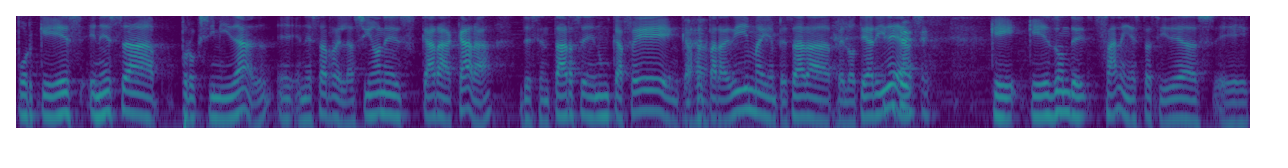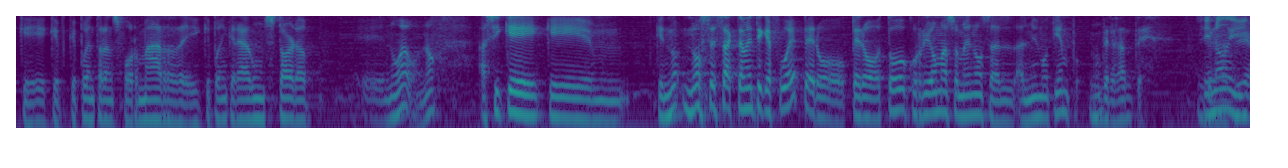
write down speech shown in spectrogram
porque es en esa proximidad, eh, en esas relaciones cara a cara, de sentarse en un café, en Café Ajá. Paradigma y empezar a pelotear ideas. Que, que es donde salen estas ideas eh, que, que- que pueden transformar y que pueden crear un startup eh, nuevo, ¿no? Así que, que, mm, que no, no sé exactamente qué fue, pero, pero todo ocurrió más o menos al, al mismo tiempo. ¿no? Interesante. Sí, ¿no? Y,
